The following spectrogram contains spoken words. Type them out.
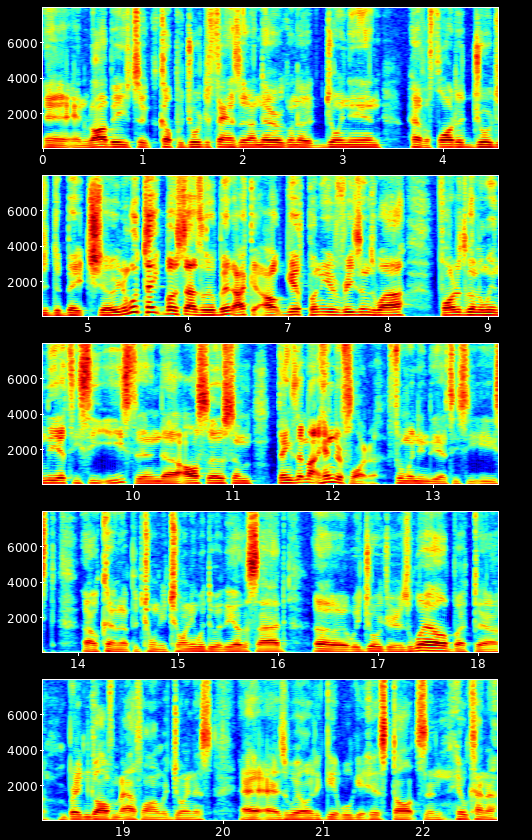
and, and Robbie, a couple Georgia fans that I know are going to join in have a Florida Georgia debate show. And we'll take both sides a little bit. I will give plenty of reasons why Florida's going to win the SEC East and uh, also some things that might hinder Florida from winning the SEC East uh, coming up in 2020. We'll do it the other side uh, with Georgia as well. But uh, Braden Gall from Athlon would join us as well to get we'll get his thoughts and he'll kind of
